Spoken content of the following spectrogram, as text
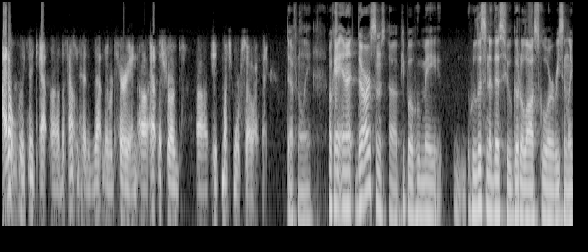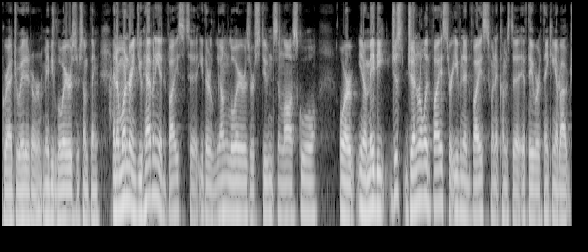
I don't really think at, uh, the Fountainhead is that libertarian. Uh, Atlas Shrugged uh, is much more so. I think. definitely okay. And uh, there are some uh, people who may who listen to this who go to law school or recently graduated or maybe lawyers or something. And I'm wondering, do you have any advice to either young lawyers or students in law school? Or you know maybe just general advice, or even advice when it comes to if they were thinking about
